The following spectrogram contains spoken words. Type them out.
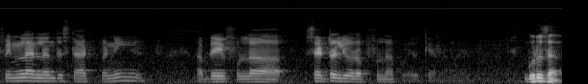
ஃபின்லாண்ட்லேருந்து ஸ்டார்ட் பண்ணி அப்படியே ஃபுல்லாக சென்ட்ரல் யூரோப் ஃபுல்லாக போயிருக்கேன் குரு சார்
